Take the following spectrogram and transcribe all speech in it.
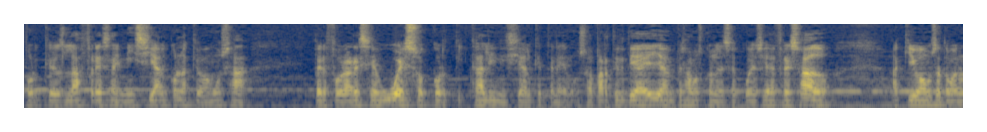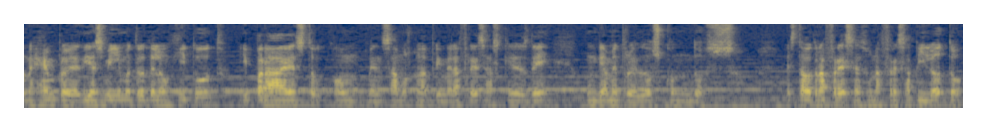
porque es la fresa inicial con la que vamos a perforar ese hueso cortical inicial que tenemos. A partir de ahí ya empezamos con la secuencia de fresado. Aquí vamos a tomar un ejemplo de 10 milímetros de longitud y para esto comenzamos con la primera fresa que es de un diámetro de 2,2. Esta otra fresa es una fresa piloto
